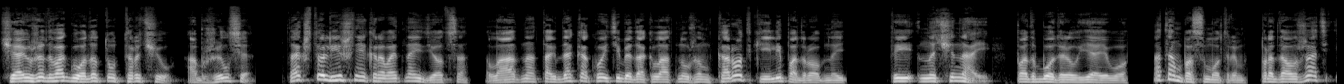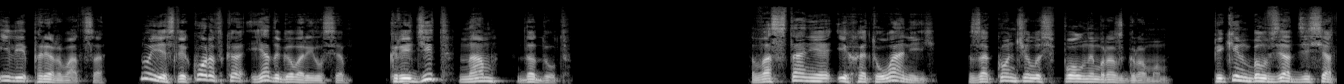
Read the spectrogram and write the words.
«Чай уже два года тут торчу. Обжился. Так что лишняя кровать найдется. Ладно, тогда какой тебе доклад нужен, короткий или подробный?» «Ты начинай», — подбодрил я его. «А там посмотрим, продолжать или прерваться. Ну, если коротко, я договорился. Кредит нам дадут». Восстание Ихэтуаней закончилось полным разгромом. Пекин был взят 10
